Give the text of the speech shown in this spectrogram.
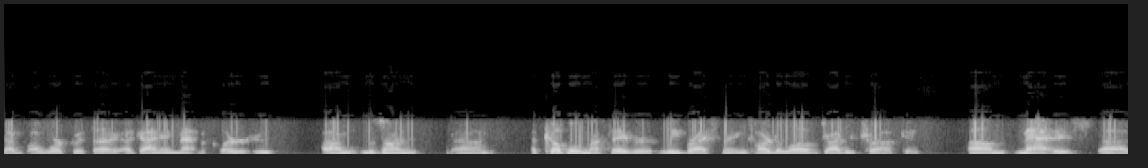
I, I work with a, a guy named Matt McClure who um, was on um, a couple of my favorite Lee Brice things, Hard to Love, Drive Your Truck, and um, Matt is uh,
